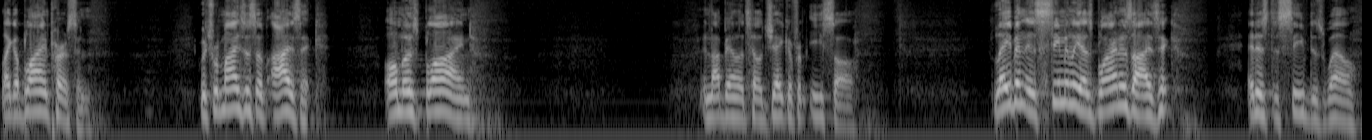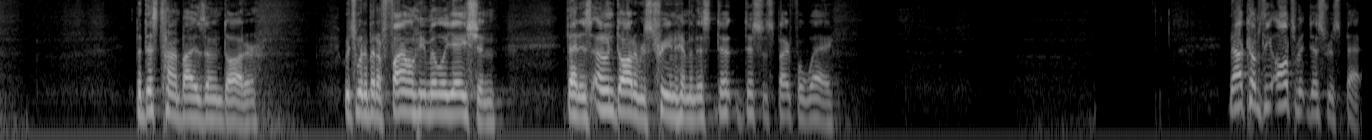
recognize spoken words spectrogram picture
like a blind person, which reminds us of Isaac, almost blind, and not being able to tell Jacob from Esau. Laban is seemingly as blind as Isaac and is deceived as well, but this time by his own daughter, which would have been a final humiliation that his own daughter was treating him in this di- disrespectful way. Now comes the ultimate disrespect.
